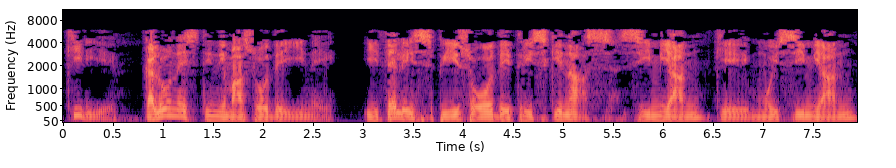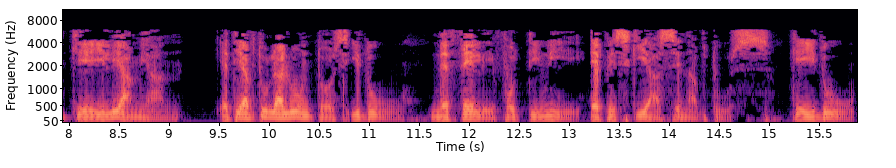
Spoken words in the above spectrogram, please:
Κύριε, καλόν εστιν ημάς όδε είναι, ήθελες πίσω όδε τρεις σκηνάς, Σιμιάν και Μωυσίμιαν και Ηλιάμιαν. Γιατί αυτού λαλούντος ειδού, νεφέλη φωτεινή επεσκίασεν αυτούς. Και ειδού,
